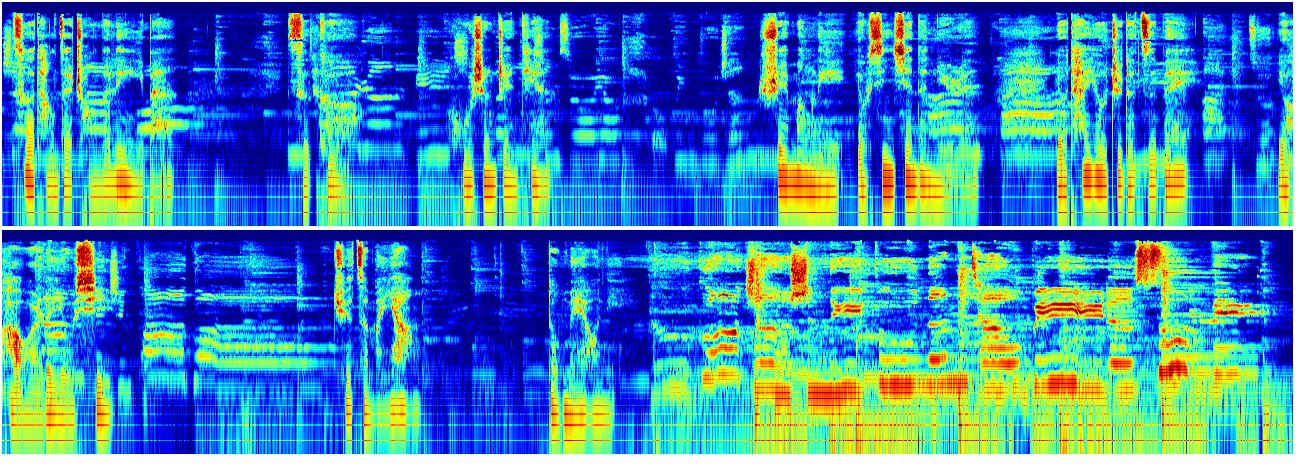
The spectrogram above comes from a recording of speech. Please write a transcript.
侧躺在床的另一半，此刻呼声震天，睡梦里有新鲜的女人，有他幼稚的自卑。有好玩的游戏，却怎么样都没有你。如果这是你不能逃避的宿命，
